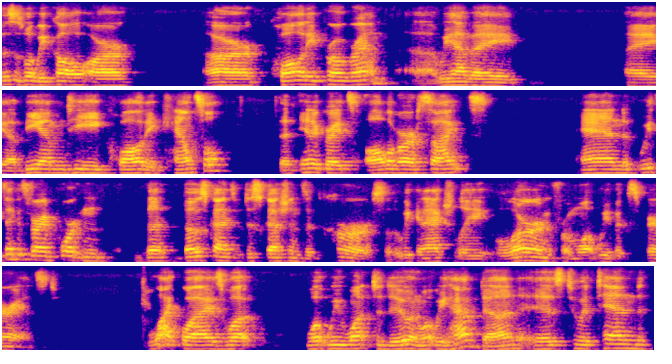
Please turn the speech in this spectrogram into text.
this is what we call our, our quality program. Uh, we have a, a, a BMT Quality Council that integrates all of our sites. And we think it's very important that those kinds of discussions occur so that we can actually learn from what we've experienced. Likewise, what, what we want to do and what we have done is to attend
